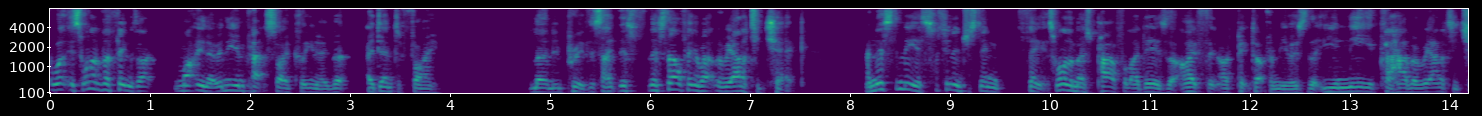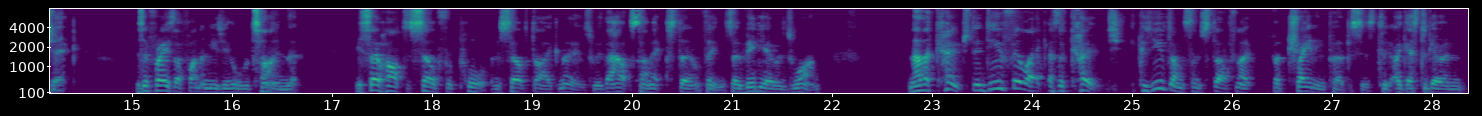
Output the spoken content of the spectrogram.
well, it's one of the things that you know in the impact cycle you know that identify, learn, improve. This like this this whole thing about the reality check and this to me is such an interesting thing. It's one of the most powerful ideas that I think I've picked up from you is that you need to have a reality check. There's a phrase I find I'm using all the time that it's so hard to self-report and self-diagnose without some external thing. So video is one. Now the coach, do you feel like as a coach, because you've done some stuff like for training purposes to, I guess, to go and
